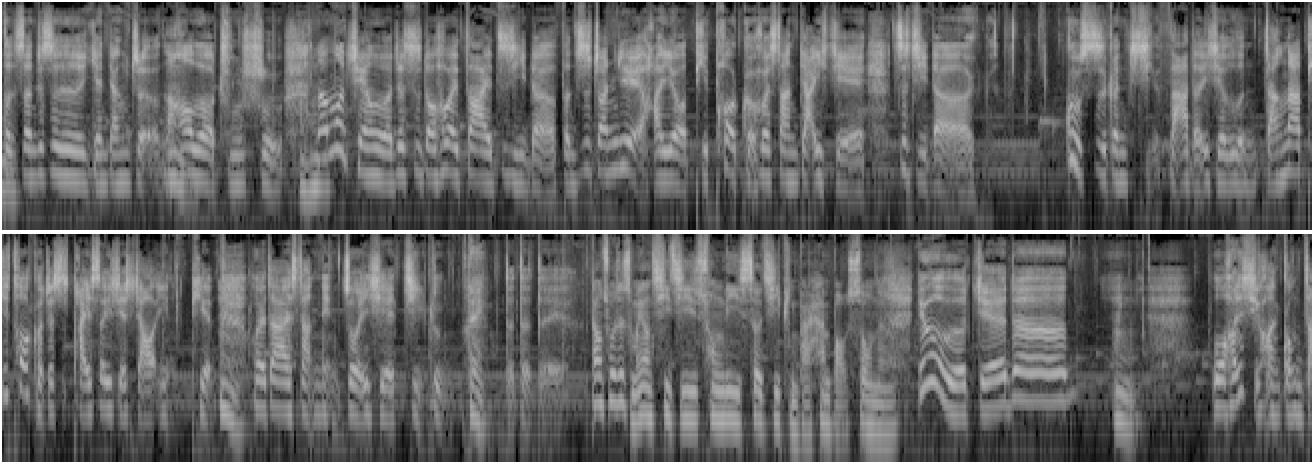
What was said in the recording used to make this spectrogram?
本身就是演讲者，嗯、然后我有出书。嗯、那目前我就是都会在自己的粉丝专业，还有 TikTok 会上架一些自己的。故事跟启发的一些文章，那 TikTok 就是拍摄一些小影片，嗯，会在上面做一些记录。对，对对对。当初是什么样契机创立设计品牌汉堡兽呢？因为我觉得，嗯。我很喜欢公仔，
